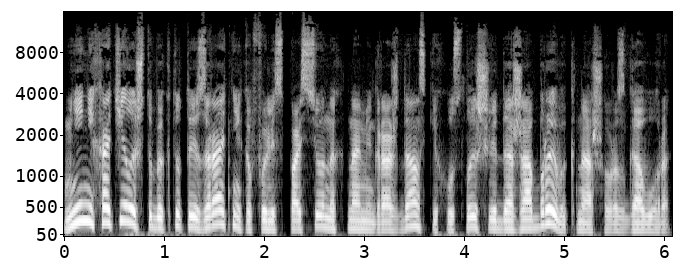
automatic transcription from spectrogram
Мне не хотелось, чтобы кто-то из ратников или спасенных нами гражданских услышали даже обрывок нашего разговора,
